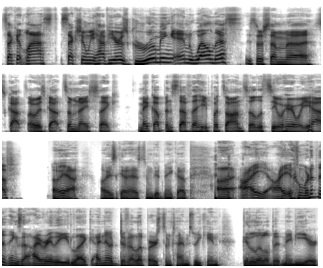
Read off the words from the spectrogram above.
Second last section we have here is grooming and wellness. These are some, uh, Scott's always got some nice, like, makeup and stuff that he puts on. So let's see here what you have. Oh yeah. Always gotta have some good makeup. Uh, I, I, one of the things that I really like, I know developers sometimes we can get a little bit. Maybe you're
